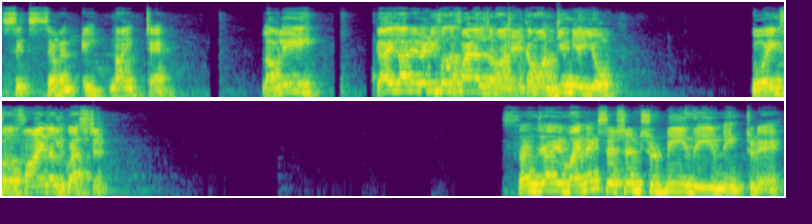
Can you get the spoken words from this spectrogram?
6, 7, 8, 9, 10. Lovely. Guys, are you ready for the final tamale? Come on, give me a yo. Going for the final question. Sanjay, my next session should be in the evening today.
